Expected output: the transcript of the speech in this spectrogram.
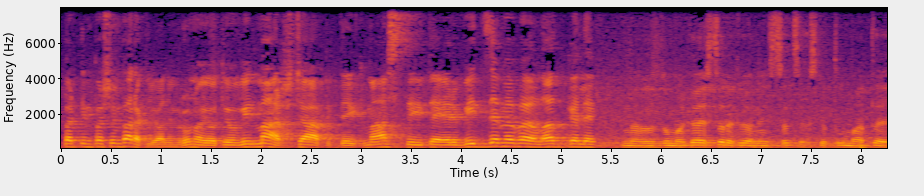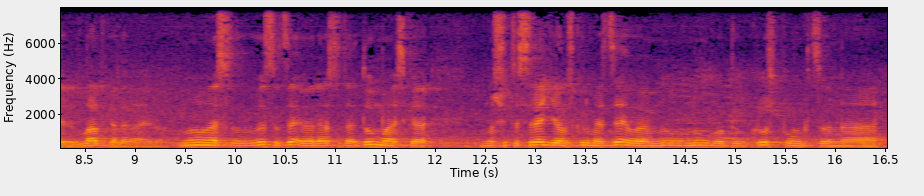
par tiem pašiem varakļiem runājot, jo vienmēr šķāpi tiek masti, te ir vidzeme vai latgaļa. Nu, es domāju, ka es varakļonīs sacījos, ka tomēr te ir latgaļa vairāk. Nu, es visu dzīvi esmu domājis, ka nu, šis reģions, kur mēs dzīvojam, nu, nu, krustpunkts un uh,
